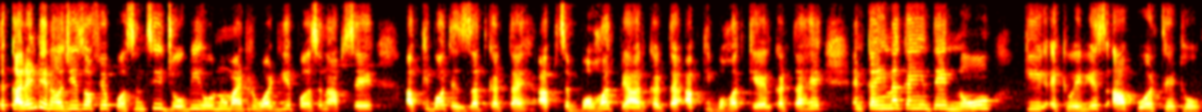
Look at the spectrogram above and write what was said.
The current energies of your person see जो भी हो नो मैटर वट ये पर्सन आपसे आपकी बहुत इज़्ज़त करता है आपसे बहुत प्यार करता है आपकी बहुत केयर करता है एंड कहीं ना कहीं दे नो कि एक्वेरियस आप वर्थ इट हो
